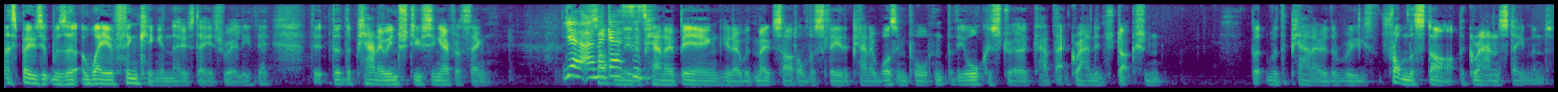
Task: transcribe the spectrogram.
I suppose, it was a, a way of thinking in those days. Really, the, the, the, the piano introducing everything. Yeah, and Suddenly I guess the piano being, you know, with Mozart, obviously the piano was important, but the orchestra had that grand introduction but with the piano, the really from the start, the grand statement.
